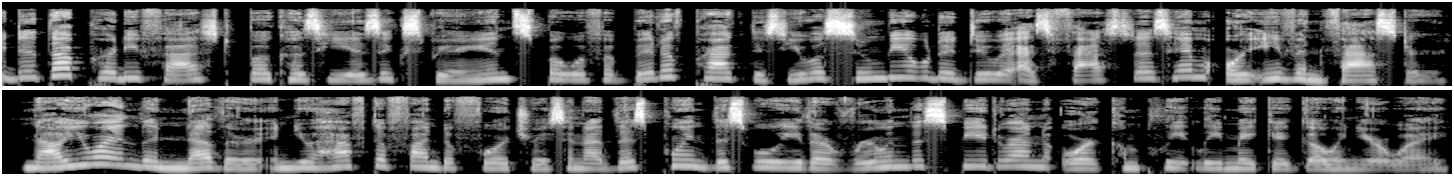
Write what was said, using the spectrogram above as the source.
He did that pretty fast because he is experienced, but with a bit of practice, you will soon be able to do it as fast as him or even faster. Now you are in the nether and you have to find a fortress and at this point this will either ruin the speedrun or completely make it go in your way.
